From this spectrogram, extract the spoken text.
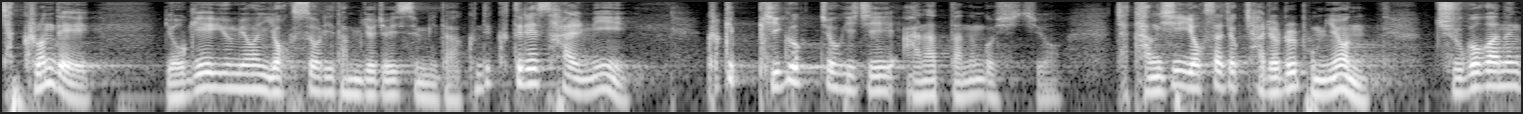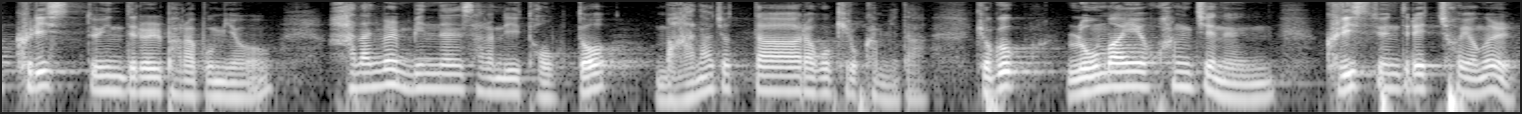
자, 그런데 여기에 유명한 역설이 담겨져 있습니다. 근데 그들의 삶이 그렇게 비극적이지 않았다는 것이지요. 자, 당시 역사적 자료를 보면 죽어가는 그리스도인들을 바라보며 하나님을 믿는 사람들이 더욱더 많아졌다라고 기록합니다. 결국 로마의 황제는 그리스도인들의 처형을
